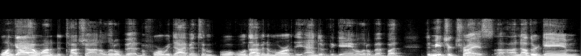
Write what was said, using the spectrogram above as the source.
one guy I wanted to touch on a little bit before we dive into we'll, we'll dive into more of the end of the game a little bit but D'Mitrik Trice, uh, another game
